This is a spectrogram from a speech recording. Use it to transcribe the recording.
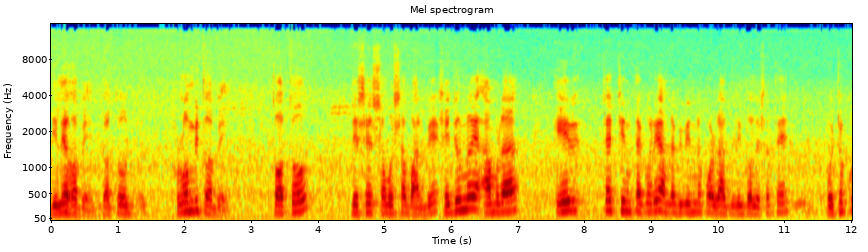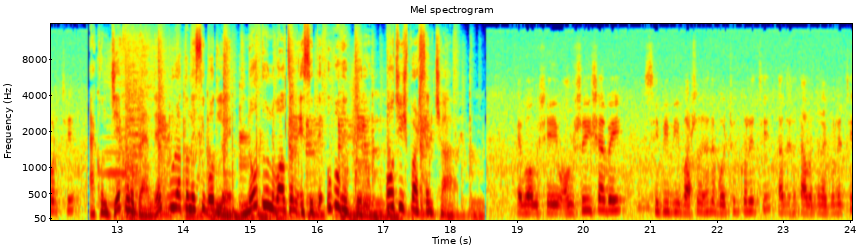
ডিলে হবে যত প্রলম্বিত হবে তত দেশের সমস্যা বাড়বে। সেই জন্যই আমরা এরটা চিন্তা করে আমরা বিভিন্ন পর রাজনৈতিক দলের সাথে বৈঠক করছি। এখন যে কোনো ব্র্যান্ডের পুরাতন এসি বদলে নতুন ওয়ালটন এসিতে উপভোগ করুন পঁচিশ পার্সেন্ট ছাড়। এবং সেই অংশ হিসাবেই সিপিবি বাসার সাথে বৈঠক করেছি তাদের সাথে আলোচনা করেছি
